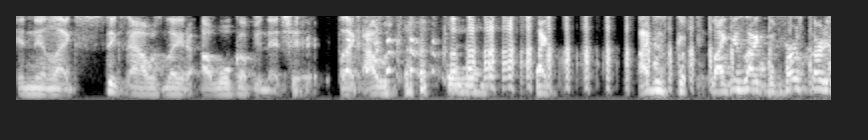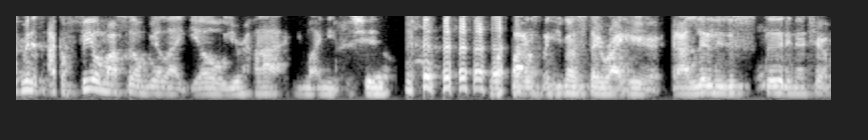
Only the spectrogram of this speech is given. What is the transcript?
and then like six hours later, I woke up in that chair. Like I was, like I just could, like it's like the first thirty minutes, I could feel myself being like, "Yo, you're high. You might need to chill." My body was like, "You're gonna stay right here," and I literally just stood in that chair.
